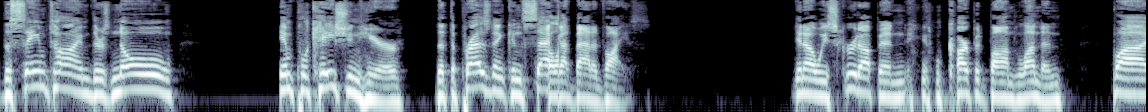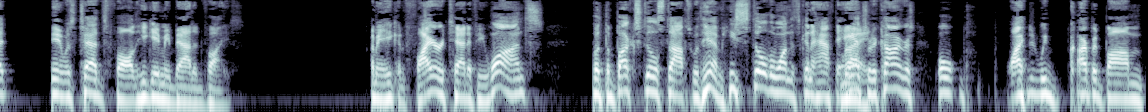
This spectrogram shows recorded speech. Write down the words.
the same time, there's no implication here that the president can say "I got bad advice. You know, we screwed up and you know, carpet bombed London, but it was Ted's fault. He gave me bad advice. I mean, he can fire Ted if he wants, but the buck still stops with him. He's still the one that's going to have to Right. answer to Congress. Well, why did we carpet bomb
